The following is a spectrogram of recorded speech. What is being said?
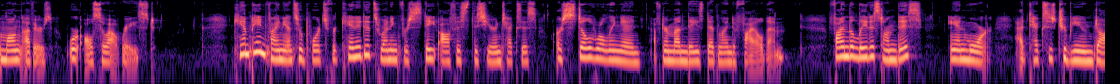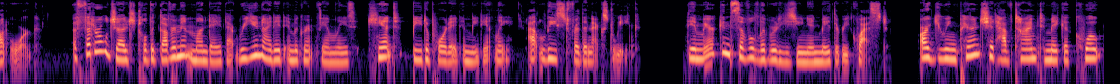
among others, were also outraised. Campaign finance reports for candidates running for state office this year in Texas are still rolling in after Monday's deadline to file them. Find the latest on this and more at texastribune.org. A federal judge told the government Monday that reunited immigrant families can't be deported immediately, at least for the next week. The American Civil Liberties Union made the request, arguing parents should have time to make a quote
